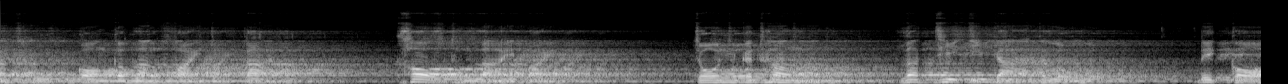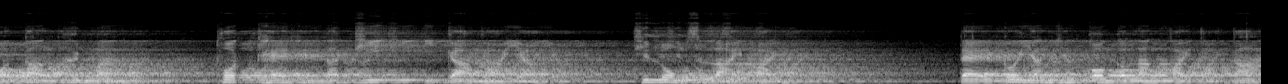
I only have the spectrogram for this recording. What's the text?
ากถูกกองกำลังฝ่ายต่อต้านเข้าทำลายไป จนกระทั่งลัทธิอีกากะโหลกได้ก่อตั้งขึ้นมา ทดแทนลัทธิอีกามายาที่ล่มสลายไป แต่ก็ยังถูกกองกำลังฝ่ายต่อต้าน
